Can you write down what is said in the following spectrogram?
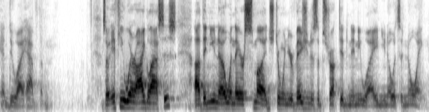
and do I have them? So, if you wear eyeglasses, uh, then you know when they are smudged or when your vision is obstructed in any way, and you know it's annoying.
